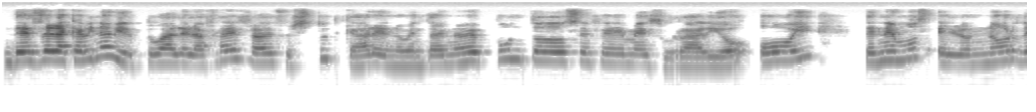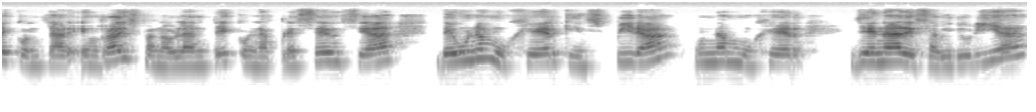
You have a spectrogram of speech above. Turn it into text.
Desde la cabina virtual de la Freies Radio Stuttgart, el 99.2 FM de su radio, hoy tenemos el honor de contar en Radio Hispanohablante con la presencia de una mujer que inspira, una mujer llena de sabiduría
